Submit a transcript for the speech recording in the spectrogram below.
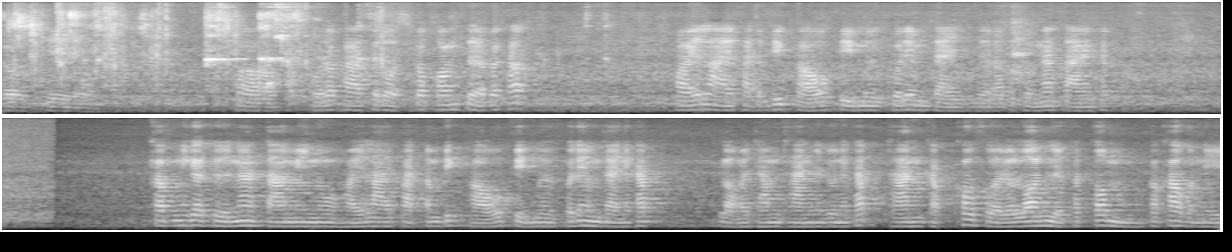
โอเคพอโหระพาสลดก็พร้อมเสิร์ฟแล้วครับหอยลายผัดน้ำพริกเผาฝีมือโคเดมใจ เดี๋ยวเราไปชมหน้าตากันครับ ครับนี่ก็คือหน้าตาเมนูหอยลายผัดน้ำพริกเผาฝีมือก็ได้มใจนะครับลองไปทำทานกันดูนะครับ ทานกับข้าวสวยร้อนๆหรือข้าวต้มก็เข้ากันดี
